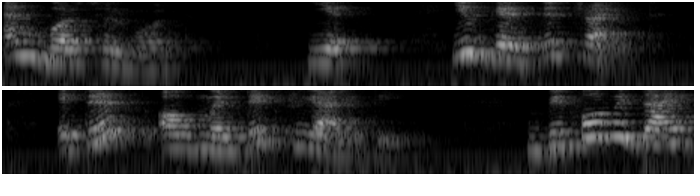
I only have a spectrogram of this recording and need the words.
and virtual world. Yes, you guessed it right. It is augmented reality. Before we dive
